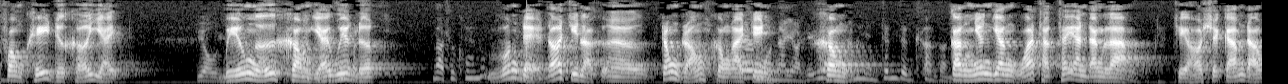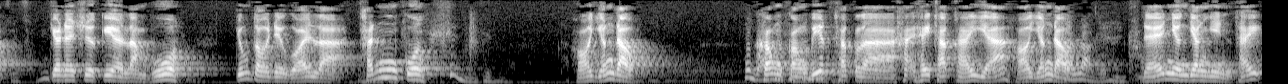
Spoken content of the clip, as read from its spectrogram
phong khí được khởi dậy. Biểu ngữ không giải quyết được. Vấn đề đó chỉ là uh, trống rỗng không ai tin. Không Cần nhân dân quả thật thấy anh đang làm Thì họ sẽ cảm động. Cho nên xưa kia làm vua Chúng tôi đều gọi là thánh quân. Họ dẫn đầu. Không còn biết thật là hay, hay thật hay giả Họ dẫn đầu. Để nhân dân nhìn thấy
